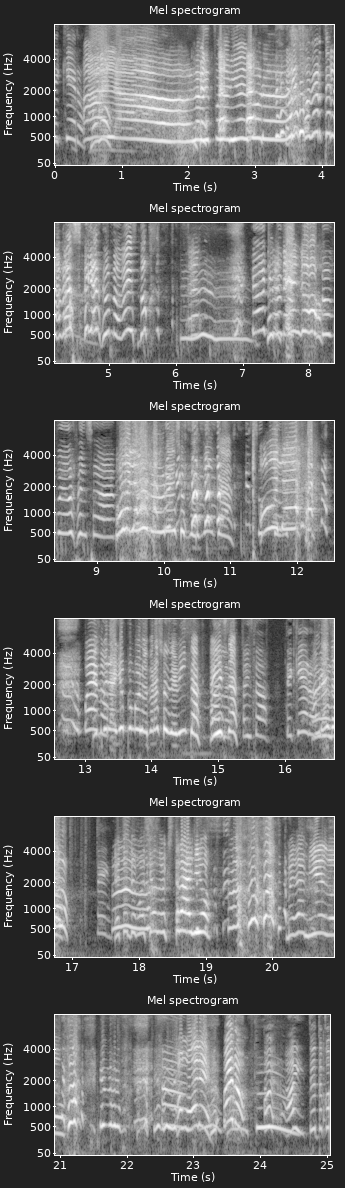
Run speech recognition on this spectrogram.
Te quiero. ¡Hala! ¡La bipolaridad de Mora! Debería joderte el abrazo ya de una vez, ¿no? ya que no tengo. No puedo abrazar. ¡Hola! ¡Un abrazo, porfita! ¡Hola! Bueno, Espera, yo pongo los brazos de Vita. Ahí vale, está. Ahí está. Te quiero. ¡Abrázalo! Vita. Ven. Esto es demasiado extraño. Me da miedo. Vamos, dale. Bueno. Ay, ay, te tocó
